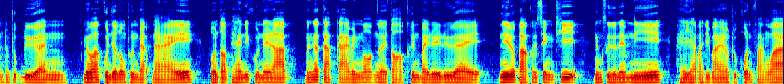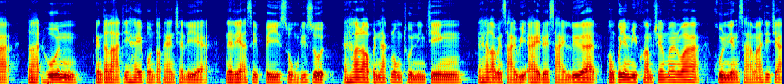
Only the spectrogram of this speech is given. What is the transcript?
ำทุกๆเดือน ไม่ว่าคุณจะลงทุนแบบไหน ผลตอบแทนที่คุณได้รับ มันก็กลับกลายเป็นงอกเงยต่อขึ้นไปเรื่อยๆ นี่หรือเปล่าคือสิ่งที่หนังสือเล่มนี้ พยายามอธิบายให้เราทุกคนฟังว่าตลาดหุ้นเป็นตลาดที่ให้ผลตอบแทนเฉลี่ยในระยะ 10 ปีสูงที่สุด แต่ถ้าเราเป็นนักลงทุนจริง ๆ และถ้าเราเป็นสาย VI โดยสายเลือด ผมก็ยังมีความเชื่อมั่นว่า คุณยังสามารถที่จะ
